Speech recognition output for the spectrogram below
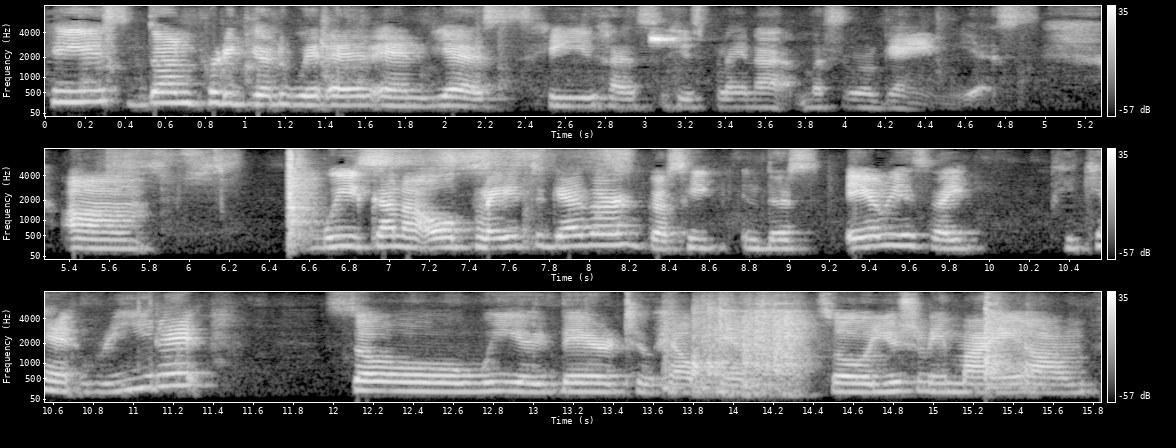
he's done pretty good with it, and yes, he has he's playing a mature game. Yes, um, we kind of all play together because he in this areas like he can't read it, so we are there to help him. So usually my um,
